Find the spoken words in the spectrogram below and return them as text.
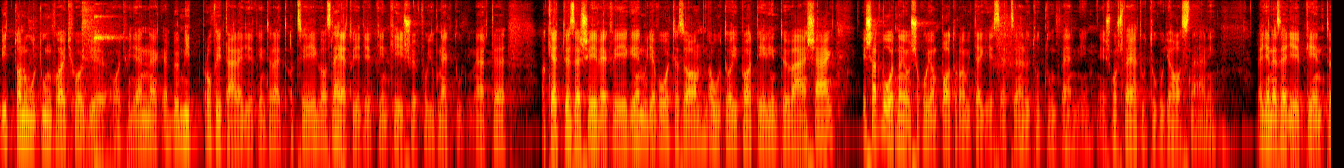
mit tanultunk, vagy hogy, vagy hogy ennek ebből mit profitál egyébként a cég, az lehet, hogy egyébként később fogjuk megtudni, mert a 2000-es évek végén ugye volt ez az autóipart érintő válság, és hát volt nagyon sok olyan patron, amit egész egyszerűen elő tudtunk venni, és most fel tudtuk ugye használni. Legyen ez egyébként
